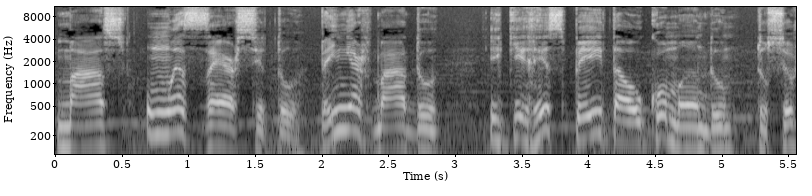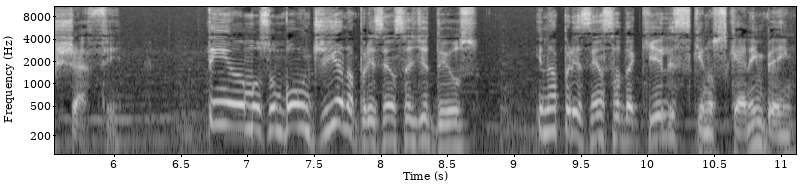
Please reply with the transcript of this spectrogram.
mas um exército bem armado e que respeita ao comando do seu chefe. Tenhamos um bom dia na presença de Deus e na presença daqueles que nos querem bem.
